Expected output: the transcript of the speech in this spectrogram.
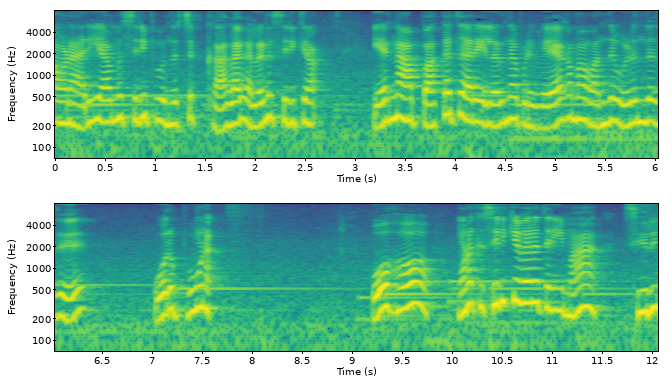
அவனை அறியாமல் சிரிப்பு வந்துருச்சு கலகலன்னு சிரிக்கிறான். ஏன்னா பக்கத்து அறையிலேருந்து அப்படி வேகமாக வந்து விழுந்தது ஒரு பூனை. ஓஹோ உனக்கு சிரிக்க வேற தெரியுமா? சிரி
